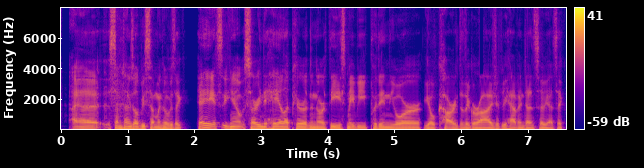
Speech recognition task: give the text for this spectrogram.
uh, sometimes I'll be someone who was like, hey, it's, you know, starting to hail up here in the Northeast. Maybe put in your, your car to the garage if you haven't done so yet. It's like,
